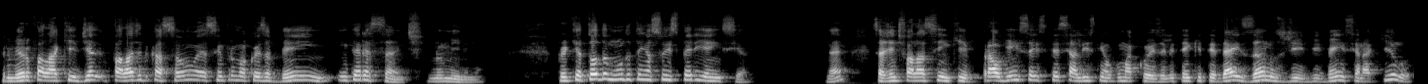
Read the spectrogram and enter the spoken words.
primeiro falar que de, falar de educação é sempre uma coisa bem interessante, no mínimo. Porque todo mundo tem a sua experiência. Né? Se a gente falar assim que para alguém ser especialista em alguma coisa, ele tem que ter 10 anos de vivência naquilo,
